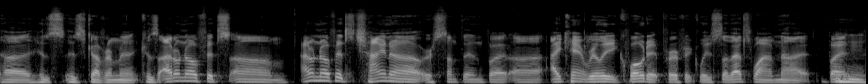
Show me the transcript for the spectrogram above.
uh, his his government because I don't know if it's um I don't know if it's China or something, but uh, I can't really quote it perfectly, so that's why I'm not. But like you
